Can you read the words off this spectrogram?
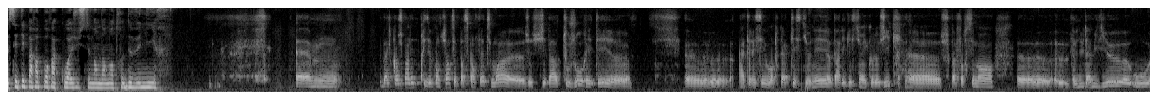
c'était par rapport à quoi justement dans notre devenir? Euh, bah, quand je parlais de prise de conscience, c'est parce qu'en fait, moi, euh, je n'ai pas toujours été euh, intéressé ou en tout cas questionné par les questions écologiques. je ne suis pas forcément venu d'un milieu où,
